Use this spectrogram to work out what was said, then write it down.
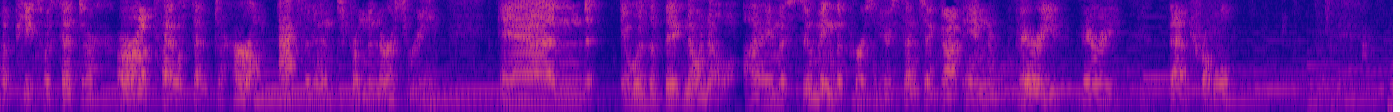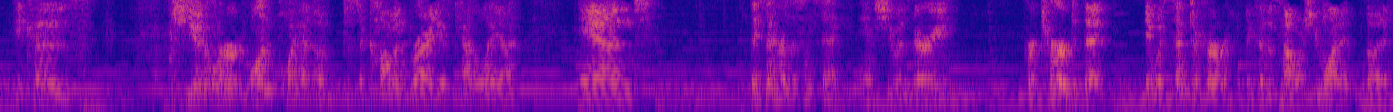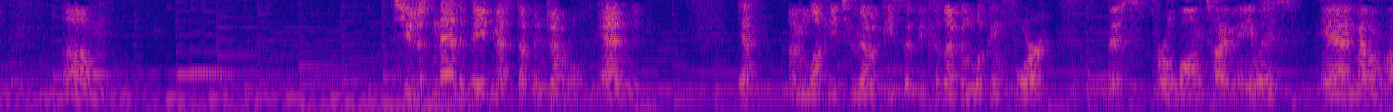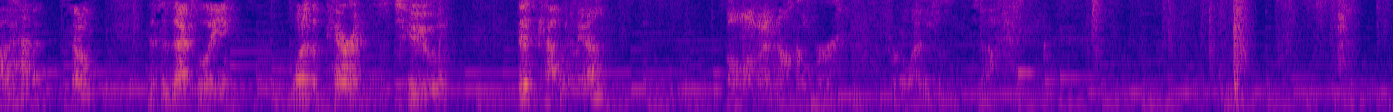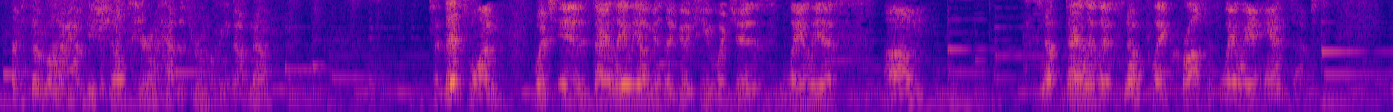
a piece was sent to her, or a plant was sent to her on accident from the nursery, and it was a big no-no. I'm assuming the person who sent it got in very, very bad trouble because she had ordered one plant of just a common variety of Cattleya, and they sent her this instead. And she was very perturbed that it was sent to her because it's not what she wanted, but um, she was just mad that they'd messed up in general. And yeah, I'm lucky to have a piece of it because I've been looking for this for a long time anyways, and now I'm glad I have it. So this is actually one of the parents to this Cattleya. Oh, I'm gonna knock over fertilizers and stuff. I'm so glad I have these shelves here and I have this room cleaned up now. To this one, which is Dialaelia mizoguchi, which is Laelius, um, snow, Dialaelia snowflake crossed with Laelia anceps.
